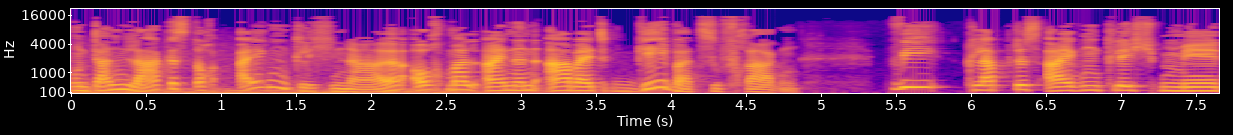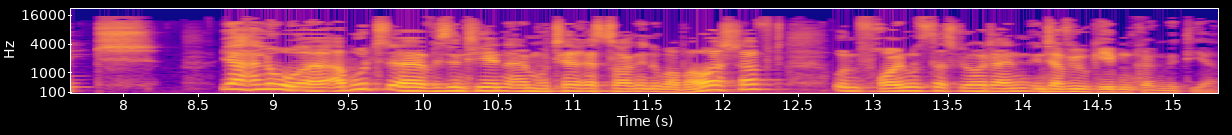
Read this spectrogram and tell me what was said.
und dann lag es doch eigentlich nahe, auch mal einen Arbeitgeber zu fragen. Wie klappt es eigentlich mit. Ja, hallo, äh, Abud. Äh, wir sind hier in einem Hotelrestaurant in Oberbauerschaft und freuen uns, dass wir heute ein Interview geben können mit dir.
